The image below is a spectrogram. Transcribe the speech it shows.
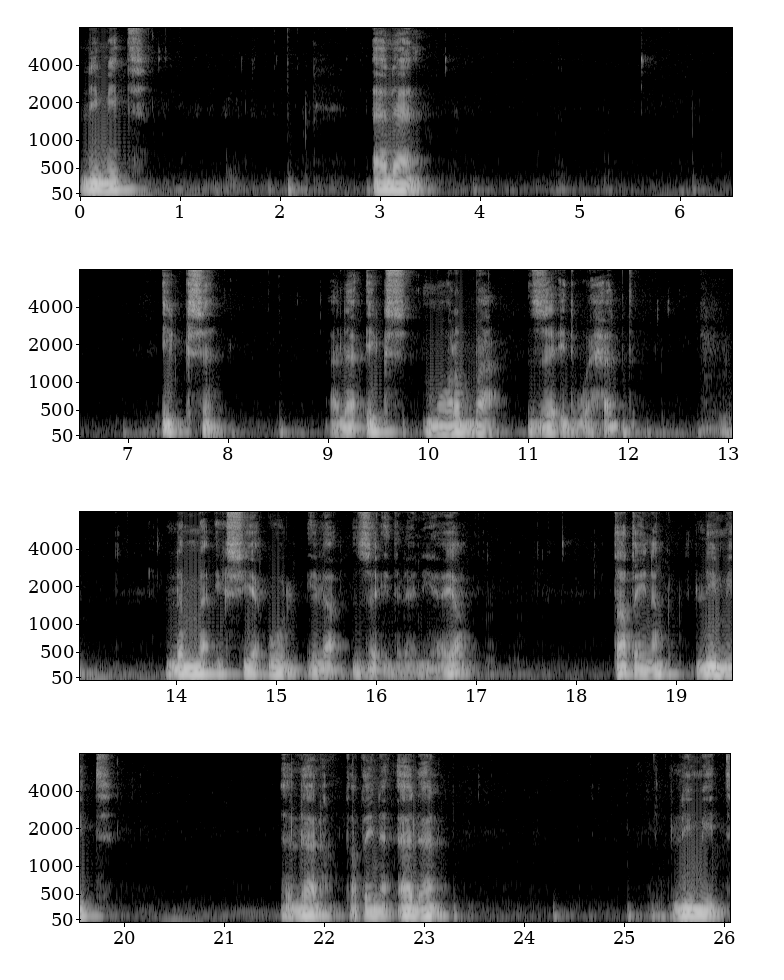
limite. ln إكس. على إكس مربع. زائد واحد. لما إكس يؤول إلى زائد لا نهاية تعطينا limite لا لا تعطينا ln limite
